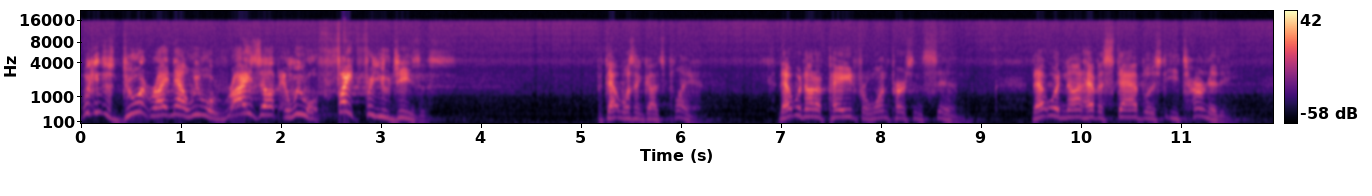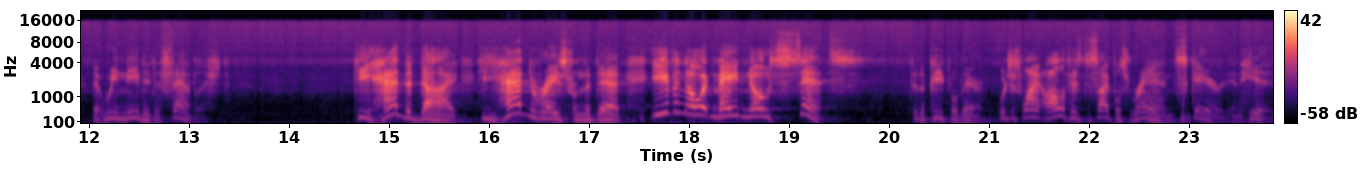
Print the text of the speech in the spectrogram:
We can just do it right now. We will rise up and we will fight for you, Jesus. But that wasn't God's plan. That would not have paid for one person's sin. That would not have established eternity that we needed established. He had to die. He had to raise from the dead, even though it made no sense to the people there, which is why all of his disciples ran scared and hid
